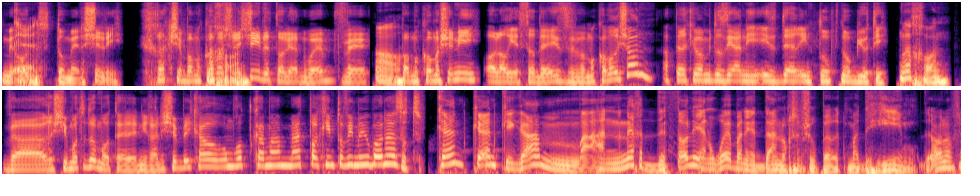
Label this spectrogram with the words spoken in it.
מאוד כן. דומה לשלי. רק שבמקום נכון. השלישי The Tolian Web ו... או, במקום השני All Our Yesterdays ובמקום הראשון הפרק עם המדוזיאני Is There in Truth No Beauty נכון. והרשימות הדומות האלה נראה לי שבעיקר אומרות כמה מעט פרקים טובים היו בעונה הזאת. כן, כן, כי גם, נניח, The Tholian Web, אני עדיין לא חושב שהוא פרק מדהים. All of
